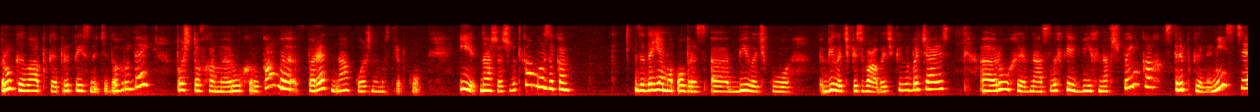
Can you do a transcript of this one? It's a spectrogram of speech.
руки лапки притиснуті до грудей, поштовхами рух руками вперед на кожному стрибку. І наша швидка музика задаємо образ е, білочку, білочки-жвавочки, вибачаюсь, е, рухи в нас легкий біг на вшпиньках, стрибки на місці,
